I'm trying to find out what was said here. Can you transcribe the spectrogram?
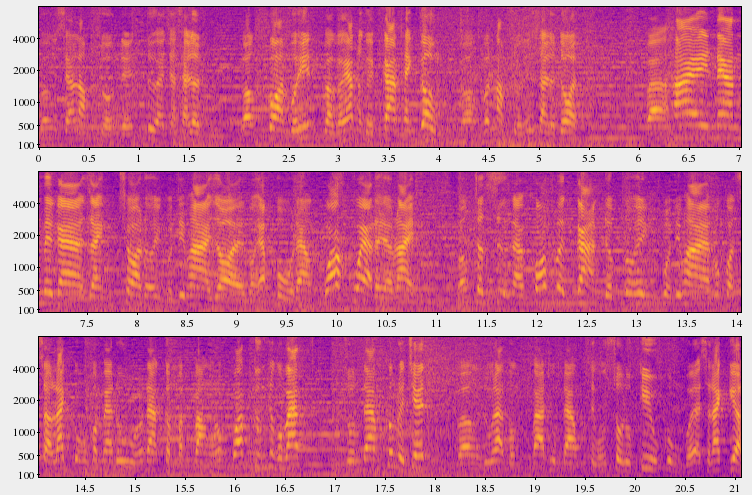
vâng sẽ làm xuống đến từ anh chàng Silent. Vâng còn một hit và GS là người can thành công. Vâng vẫn làm xuống đến Silent thôi. Và hai nan mega dành cho đội hình của team 2 rồi. Và Apple đang quá khỏe thời điểm này. Vâng, thật sự là khó phải cản được đội hình của team 2 Vẫn còn Slack cũng còn Medu nó đang cầm mặt bằng nó quá cứng cho các bạn. Dồn đam không thể chết. Vâng, dù lại vâng, ba thùng đang cũng tình huống solo kill cùng với lại snack kia.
